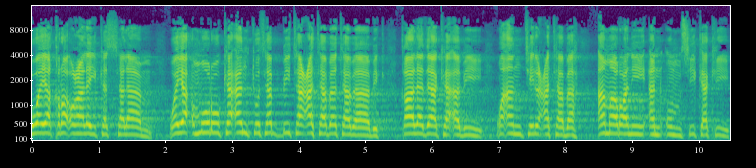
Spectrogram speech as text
هو يقرأ عليك السلام ويأمرك أن تثبت عتبة بابك. قال ذاك أبي وأنت العتبة أمرني أن أمسكك.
